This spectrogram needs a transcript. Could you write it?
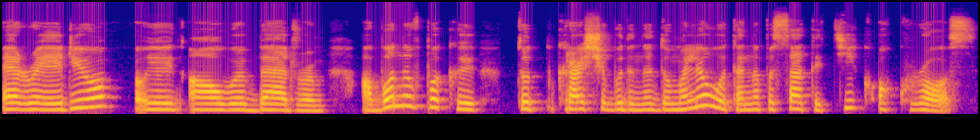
a radio in our bedroom, або навпаки, тут краще буде не домальовувати, а написати tick across.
